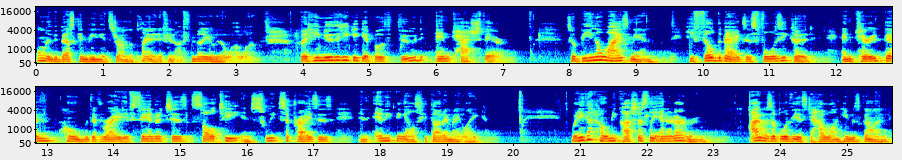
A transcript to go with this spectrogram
only the best convenience store on the planet if you're not familiar with a Wawa. But he knew that he could get both food and cash there. So, being a wise man, he filled the bags as full as he could and carried them home with a variety of sandwiches, salty and sweet surprises, and anything else he thought I might like. When he got home, he cautiously entered our room I was oblivious to how long he was gone.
